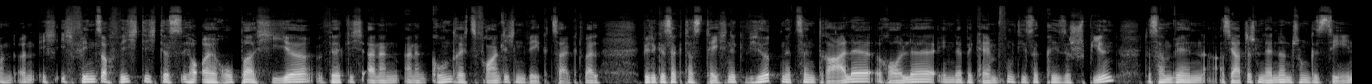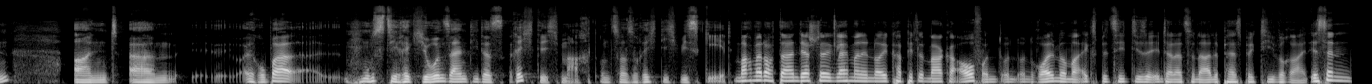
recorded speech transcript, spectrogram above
Und, und ich, ich finde es auch wichtig, dass Europa hier wirklich einen, einen grundrechtsfreundlichen Weg zeigt, weil, wie du gesagt hast, Technik wird eine zentrale Rolle in der Bekämpfung dieser Krise spielen. Das haben wir in asiatischen Ländern schon gesehen. Und ähm, Europa muss die Region sein, die das richtig macht und zwar so richtig, wie es geht. Machen wir doch da an der Stelle gleich mal eine neue Kapitelmarke auf und, und, und rollen wir mal explizit diese internationale Perspektive rein. Ist denn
